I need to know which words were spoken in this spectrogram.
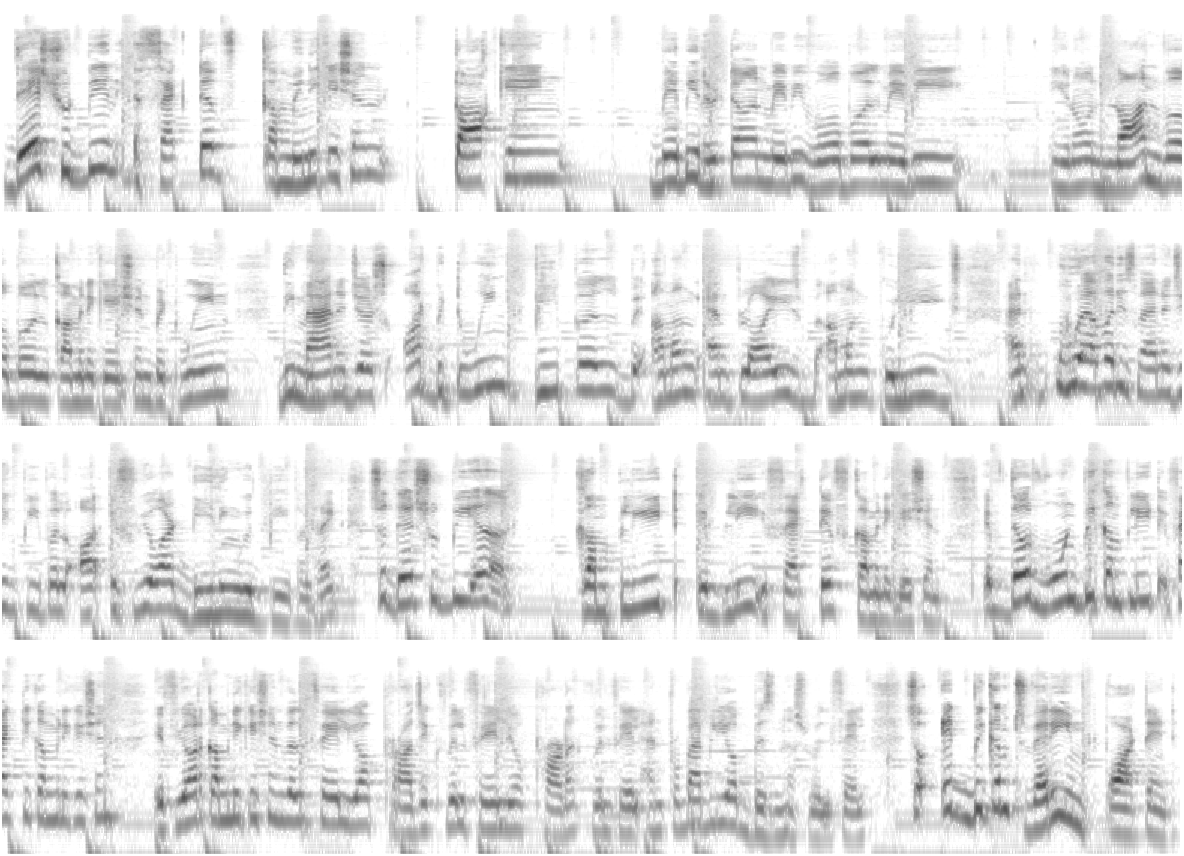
there should be an effective communication talking maybe written maybe verbal maybe you know non-verbal communication between the managers or between people among employees among colleagues and whoever is managing people or if you are dealing with people right? So there should be a completely effective communication. If there won't be complete effective communication if your communication will fail your project will fail your product will fail and probably your business will fail. So it becomes very important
